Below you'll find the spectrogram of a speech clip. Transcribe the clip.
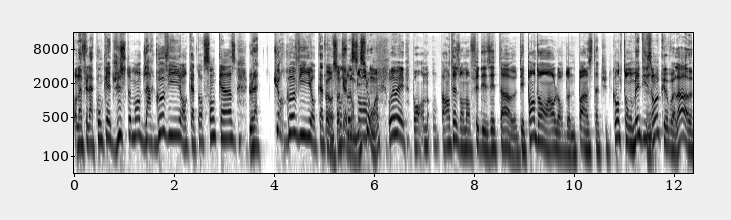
on a fait la conquête justement de l'Argovie en 1415, de la Turgovie en Ouais, on sent qu'il y a de 1460. l'ambition. hein. Oui, oui. Bon, en, en parenthèse, on en fait des États euh, dépendants. Hein, on leur donne pas un statut de canton, mais disons que voilà, euh,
